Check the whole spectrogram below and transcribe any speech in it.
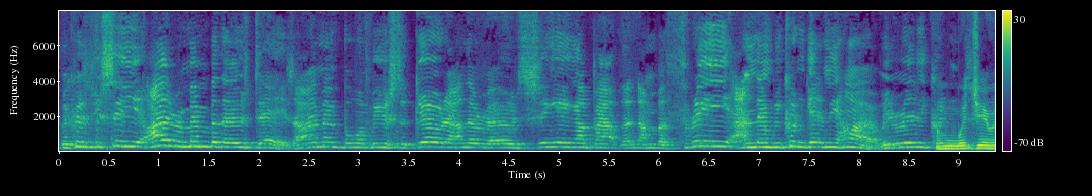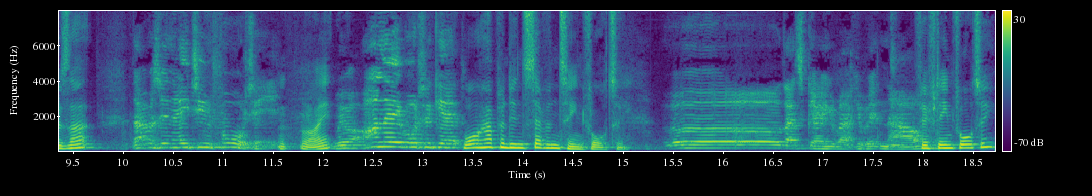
because you see, I remember those days. I remember when we used to go down the road singing about the number three, and then we couldn't get any higher. We really couldn't. And which year was that? That was in 1840. Right. We were unable to get. What happened in 1740? Oh, that's going back a bit now. 1540?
